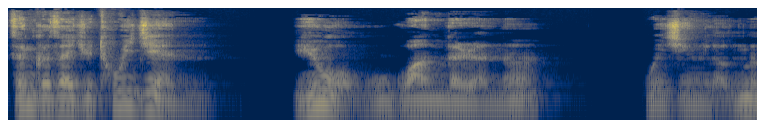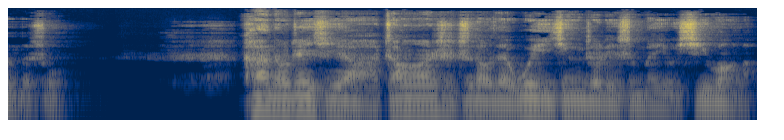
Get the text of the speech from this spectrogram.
怎可再去推荐与我无关的人呢？卫青冷冷地说。看到这些啊，张安是知道在卫青这里是没有希望了，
